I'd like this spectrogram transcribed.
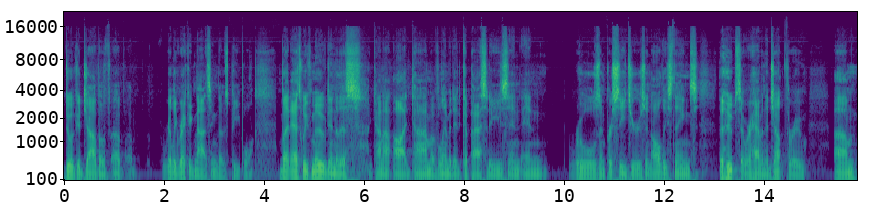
do a good job of, of, really recognizing those people. But as we've moved into this kind of odd time of limited capacities and and rules and procedures and all these things the hoops that we're having to jump through um,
